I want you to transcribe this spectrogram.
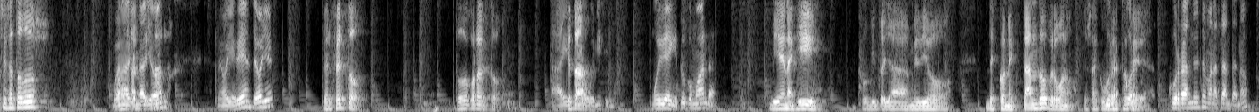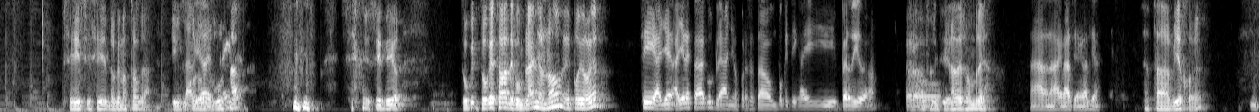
noches a todos. Buenas, ¿qué tal. John? ¿Me oyes bien? ¿Se oye? Perfecto. Todo correcto. Ahí ¿Qué está, tal? buenísimo. Muy bien, ¿y tú cómo andas? Bien, aquí. Un poquito ya medio desconectando, pero bueno, ya sabes Curra- resto curra- que. Currando en Semana Santa, ¿no? Sí, sí, sí, es lo que nos toca. Y La con vida lo que nos gusta. sí, sí, tío. ¿Tú, tú que estabas de cumpleaños, ¿no? He podido ver. Sí, ayer, ayer estaba de cumpleaños, por eso estaba un poquitín ahí perdido, ¿no? Pero Ah, felicidades, hombre. nada, nada, gracias, gracias. Estás viejo, ¿eh?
